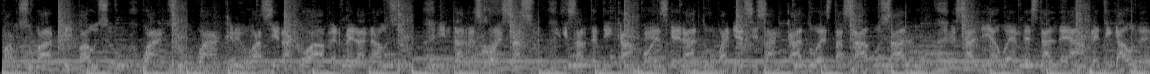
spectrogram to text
Pausu bat bi pausu, one two, one crew Azirakoa berbera nauzu, indarrez jo ezazu Gizartetik kanpo ez geratu, baina ez izan katu Ez da zagu salbu, esaldi hauen bestaldean Beti gaude,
